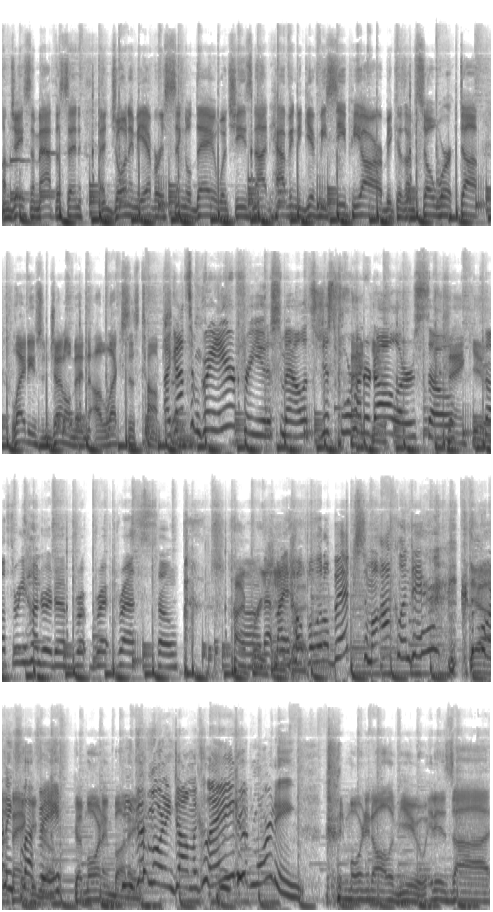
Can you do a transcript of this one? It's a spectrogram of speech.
I'm Jason Matheson, and joining me every single day when she's not having to give me CPR because I'm so worked up, ladies and gentlemen, Alexis Thompson. I got some great air for you to smell. It's just four hundred dollars, so Thank you. so three hundred uh, br- br- breaths. So I uh, that might help a little bit. Some Auckland air. Good Yeah, morning, thank you, Fluffy. Good morning, buddy. Good morning, John McClain. Good morning. Good morning to all of you. It is uh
